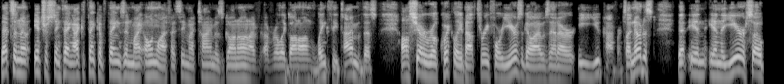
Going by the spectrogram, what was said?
that's an uh, interesting thing. I could think of things in my own life. I see my time has gone on. I've, I've really gone on lengthy time of this. I'll share real quickly. About three, four years ago, I was at our EU conference. I noticed that in in the year or so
